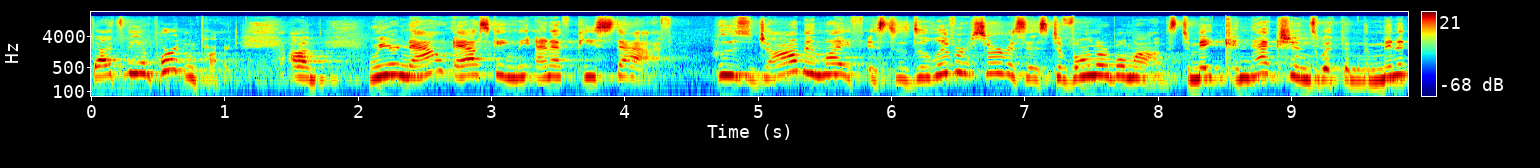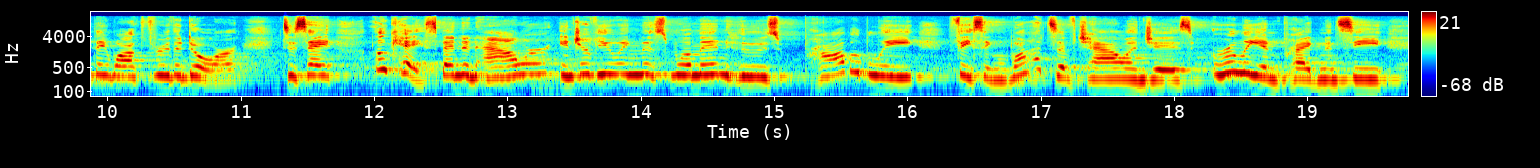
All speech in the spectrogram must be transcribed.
That's the important part. Um, we are now asking the NFP staff whose job in life is to deliver services to vulnerable moms, to make connections with them the minute they walk through the door, to say, okay, spend an hour interviewing this woman who's probably facing lots of challenges early in pregnancy,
